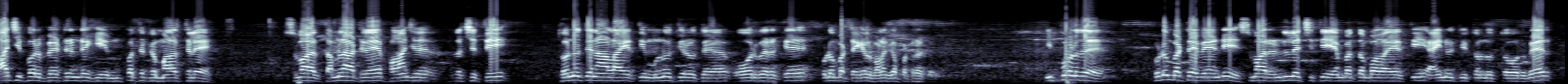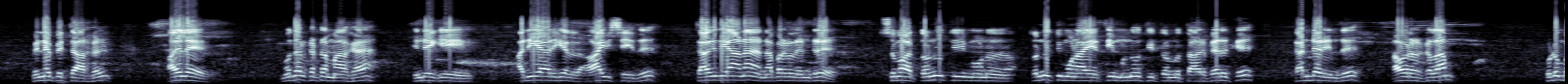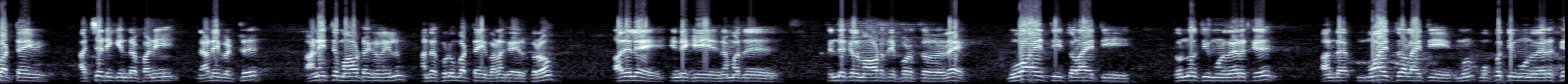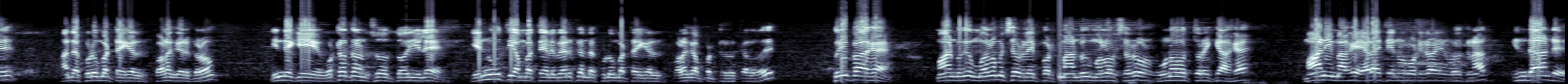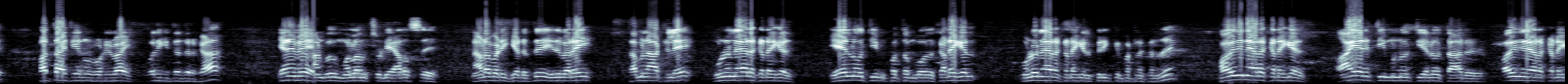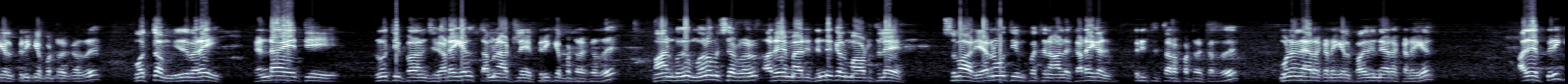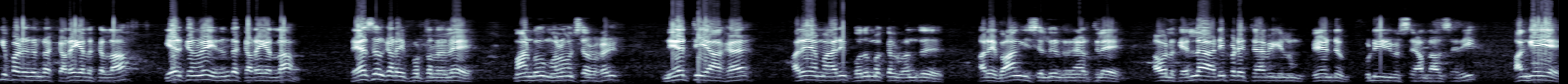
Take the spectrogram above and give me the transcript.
ஆட்சி பொறுப்பேற்று இன்றைக்கு முப்பத்தெட்டு மாதத்திலே சுமார் தமிழ்நாட்டிலே பாஞ்சு லட்சத்தி தொண்ணூற்றி நாலாயிரத்தி முந்நூற்றி இருபத்தி ஓர் பேருக்கு குடும்ப அட்டைகள் வழங்கப்பட்டிருக்கு. இப்பொழுது குடும்ப அட்டை வேண்டி சுமார் ரெண்டு லட்சத்தி எண்பத்தொம்போதாயிரத்தி ஐநூற்றி தொண்ணூத்தோரு பேர் விண்ணப்பித்தார்கள். அதில் முதற்கட்டமாக இன்றைக்கு அதிகாரிகள் ஆய்வு செய்து தகுதியான நபர்கள் என்று சுமார் தொண்ணூற்றி மூணு தொண்ணூற்றி மூணாயிரத்தி முந்நூற்றி தொண்ணூத்தாறு பேருக்கு கண்டறிந்து அவர்களுக்கெல்லாம் குடும்ப அட்டை அச்சடிக்கின்ற பணி நடைபெற்று அனைத்து மாவட்டங்களிலும் அந்த குடும்ப அட்டை வழங்க இருக்கிறோம். அதில் இன்றைக்கு நமது திண்டுக்கல் மாவட்டத்தை பொறுத்தவரையிலே மூவாயிரத்தி தொள்ளாயிரத்தி தொண்ணூற்றி மூணு பேருக்கு அந்த மூவாயிரத்தி தொள்ளாயிரத்தி மு முப்பத்தி மூணு பேருக்கு அந்த குடும்ப அட்டைகள் வழங்க இருக்கிறோம். இன்றைக்கு ஒற்றத்தனம் சோ தொகுதியிலே எண்ணூற்றி ஐம்பத்தேழு பேருக்கு அந்த குடும்ப அட்டைகள் வழங்கப்பட்டிருக்கிறது. குறிப்பாக மாண்புக்கு முதலமைச்சர்களை பொறுத்த மாண்புக்கு முதலமைச்சர் உணவுத்துறைக்காக மானியமாக ஏழாயிரத்தி ஐநூறு கோடி ரூபாய் ஒதுக்கினார். இந்த ஆண்டு பத்தாயிரத்தி ஐநூறு கோடி ரூபாய் ஒதுக்கி தந்திருக்கார் எனவே மாண்பு முதலமைச்சருடைய அரசு நடவடிக்கை எடுத்து இதுவரை தமிழ்நாட்டிலே முழு நேர கடைகள் எழுநூற்றி முப்பத்தொம்போது கடைகள் முழு நேர கடைகள் பிரிக்கப்பட்டிருக்கிறது. பகுதி நேர கடைகள் ஆயிரத்தி முந்நூற்றி எழுபத்தாறு பகுதி நேர கடைகள் பிரிக்கப்பட்டிருக்கிறது. மொத்தம் இதுவரை ரெண்டாயிரத்தி நூற்றி பதினஞ்சு கடைகள் தமிழ்நாட்டிலே பிரிக்கப்பட்டிருக்கிறது. மாண்புகு முதலமைச்சர்கள் அதே மாதிரி திண்டுக்கல் மாவட்டத்திலே சுமார் இரநூத்தி முப்பத்தி நாலு கடைகள் பிரித்து தரப்பட்டிருக்கிறது. முழு நேர கடைகள் பகுதி நேர கடைகள். அது பிரிக்கப்படுகின்ற கடைகளுக்கெல்லாம் ஏற்கனவே இருந்த கடையெல்லாம் ரேஷன் கடை பொறுத்தளவிலே மாண்புகு முதலமைச்சர்கள் நேர்த்தியாக அதே மாதிரி பொதுமக்கள் வந்து அதை வாங்கி செல்கின்ற நேரத்திலே அவர்களுக்கு எல்லா அடிப்படை தேவைகளும் வேண்டும். குடிநீர் வசதியாக இருந்தாலும் சரி அங்கேயே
